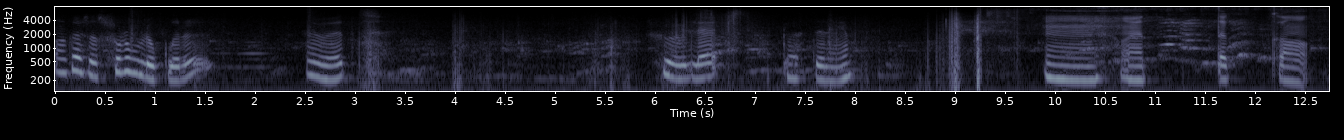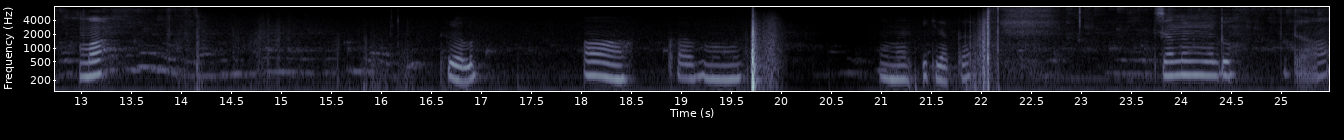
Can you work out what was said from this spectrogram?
Arkadaşlar soru blokları. Evet. Şöyle göstereyim. Hmm, hayatta kalma. Kıralım. Aa, kalmamız. Hemen iki dakika. Canım modu. Bir daha.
